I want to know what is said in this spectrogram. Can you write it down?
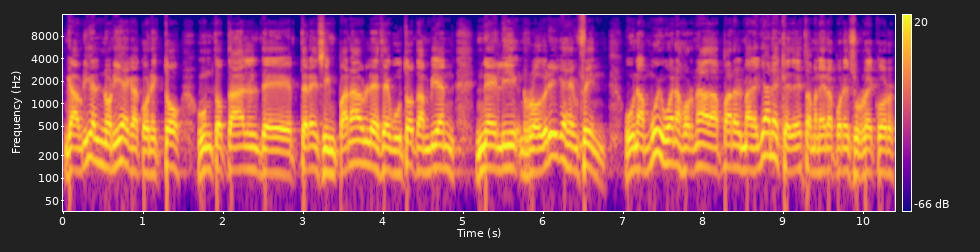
Gabriel Noriega conectó un total de tres imparables, debutó también Nelly Rodríguez, en fin, una muy buena jornada para el Magallanes que de esta manera pone su récord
